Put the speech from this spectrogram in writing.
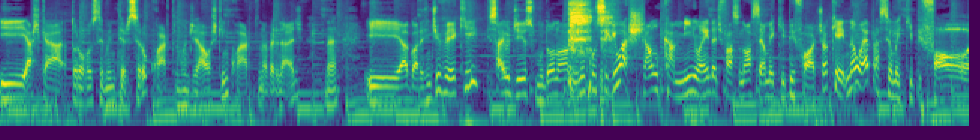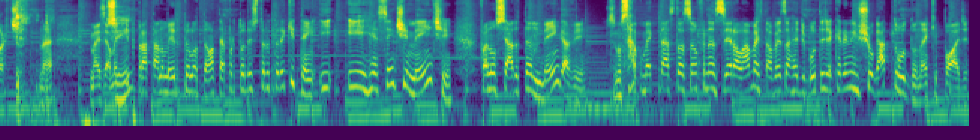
E acho que a Toro Rosso terminou em terceiro ou quarto Mundial, acho que em quarto, na verdade, né? E agora a gente vê que saiu disso, mudou o nome, não conseguiu achar um caminho ainda de falar assim, nossa, é uma equipe forte. Ok, não é para ser uma equipe forte, né? Mas é uma Sim. equipe para estar tá no meio do pelotão, até por toda a estrutura que tem. E, e recentemente foi anunciado também, Gavi, você não sabe como é que tá a situação financeira lá, mas talvez a Red Bull esteja querendo enxugar tudo, né? Que pode.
